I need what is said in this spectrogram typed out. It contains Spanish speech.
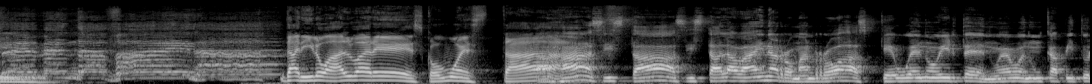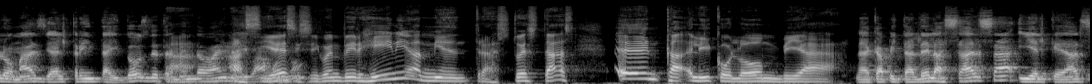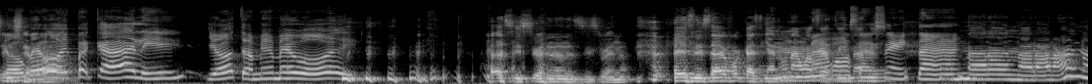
Tremenda vaina. Danilo Álvarez, ¿cómo está? Ajá, así está, así está la vaina, Román Rojas. Qué bueno oírte de nuevo en un capítulo más, ya el 32 de Tremenda Vaina. Ahí Así vamos, es, ¿no? y sigo en Virginia mientras tú estás en Cali, Colombia. La capital de la salsa y el quedarse Yo me encerrado. voy para Cali, yo también me voy. Así suena, así suena. Es de esa época hacían una vocecita.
